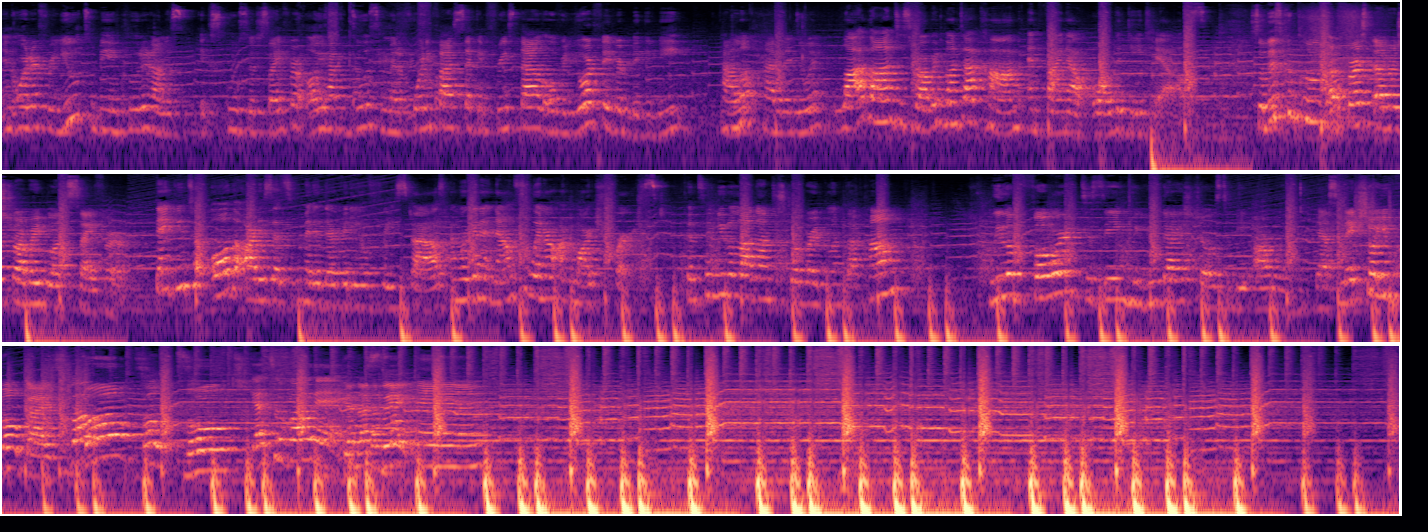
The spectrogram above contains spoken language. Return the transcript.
In order for you to be included on this exclusive cipher, all you have to do is submit a 45 second freestyle over your favorite Biggie beat. Hala, mm-hmm. how do they do it? Log on to strawberryblunt.com and find out all the details. So this concludes our first ever Strawberry Blunt Cipher. Thank you to all the artists that submitted their video freestyles, and we're going to announce the winner on March 1st. Continue to log on to strawberryblunt.com. We look forward to seeing who you guys chose to be our winner. Yes, make sure you vote, guys. Vote! Vote! Vote! vote. Get to voting!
